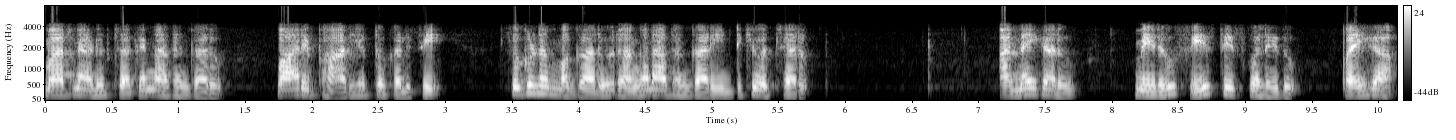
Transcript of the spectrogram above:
మర్నాడు జగన్నాథం గారు వారి భార్యతో కలిసి సుగుణమ్మ గారు రంగనాథం గారి ఇంటికి వచ్చారు. అన్నయ్య గారు మీరు ఫీజు తీసుకోలేదు. పైగా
